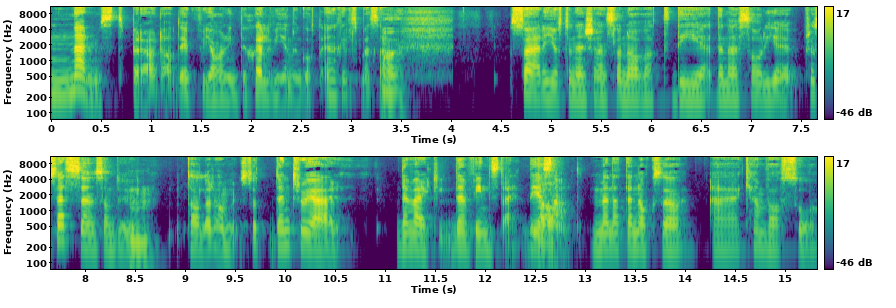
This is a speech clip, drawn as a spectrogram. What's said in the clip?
närmst berörd av det, för jag har inte själv genomgått en skilsmässa, Nej. så är det just den här känslan av att det, den här sorgeprocessen som du talar om, så den tror jag är, den, verkl, den finns där, det är Ja. sant. Men att den också är, kan vara så,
